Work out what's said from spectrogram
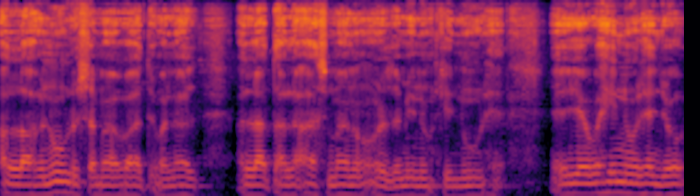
اللہ نور سماوات وناز اللہ تعالیٰ آسمانوں اور زمینوں کی نور ہے۔ یہ وہی نور ہے جو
